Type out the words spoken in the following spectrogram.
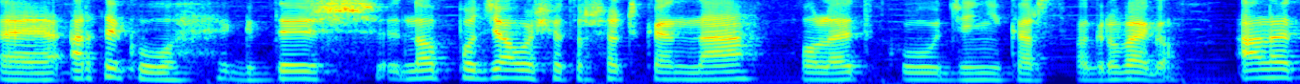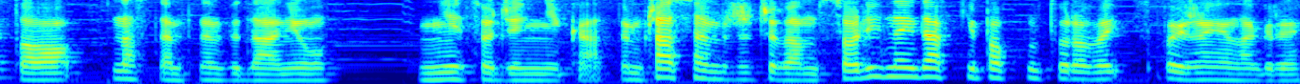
e, artykuł, gdyż no, podziało się troszeczkę na poletku dziennikarstwa growego, ale to w następnym wydaniu nieco dziennika. Tymczasem życzę Wam solidnej dawki popkulturowej i spojrzenia na gry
